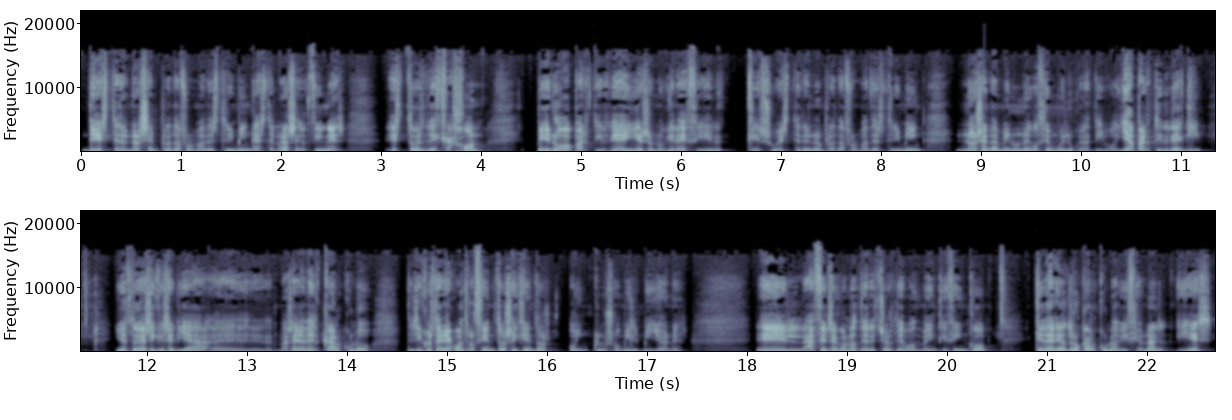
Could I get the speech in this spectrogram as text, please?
de estrenarse en plataformas de streaming a estrenarse en cines. Esto es de cajón. Pero a partir de ahí, eso no quiere decir que su estreno en plataformas de streaming no sea también un negocio muy lucrativo. Y a partir de aquí, y esto ya sí que sería eh, más allá del cálculo de si costaría 400, 600 o incluso mil millones, el hacerse con los derechos de Bond 25, quedaría otro cálculo adicional y es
